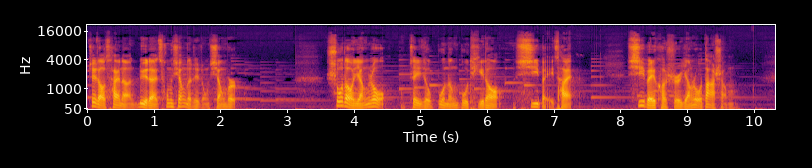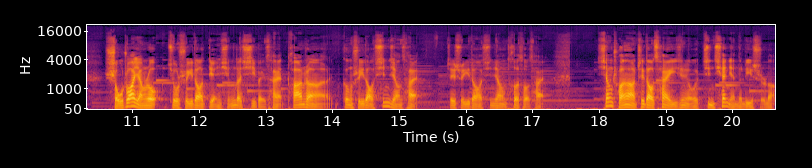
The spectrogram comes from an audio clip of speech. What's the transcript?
这道菜呢，略带葱香的这种香味儿。说到羊肉，这就不能不提到西北菜。西北可是羊肉大省。手抓羊肉就是一道典型的西北菜，它呢更是一道新疆菜，这是一道新疆的特色菜。相传啊，这道菜已经有近千年的历史了。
